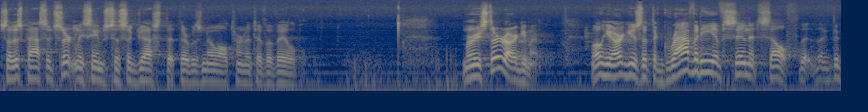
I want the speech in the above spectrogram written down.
So this passage certainly seems to suggest that there was no alternative available Murray's third argument. Well, he argues that the gravity of sin itself, the, the, the,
